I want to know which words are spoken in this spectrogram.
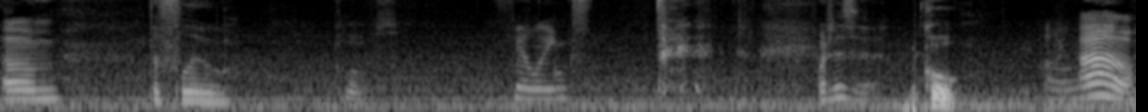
Um, the flu. Close. Feelings. What is it? The cold. Oh,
